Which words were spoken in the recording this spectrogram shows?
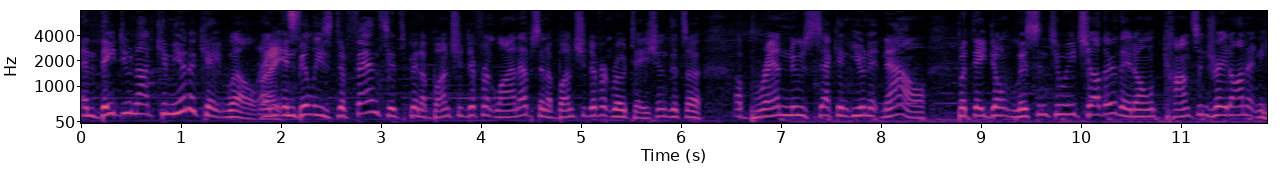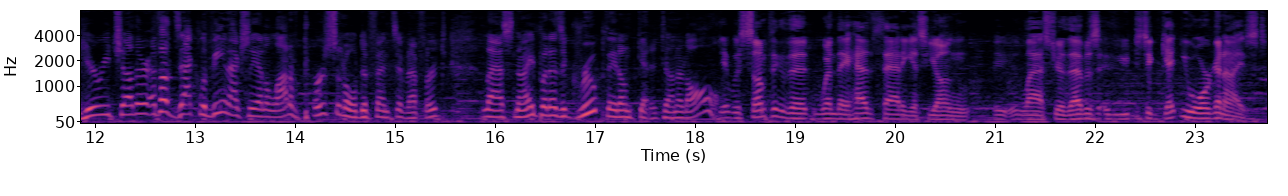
and they do not communicate well. Right. And in Billy's defense, it's been a bunch of different lineups and a bunch of different rotations. It's a, a brand new second unit now, but they don't listen to each other. They don't concentrate on it and hear each other. I thought Zach LaVine actually had a lot of personal defensive effort last night, but as a group, they don't get it done at all. It was something that when they had Thaddeus Young uh, last year, that was to get you organized.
